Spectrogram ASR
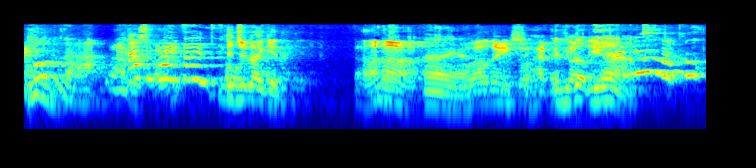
All that. How do I vote for Did you like it? Ah, Oh, yeah. well, there you go. Have Have you you got got the the app? No, of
